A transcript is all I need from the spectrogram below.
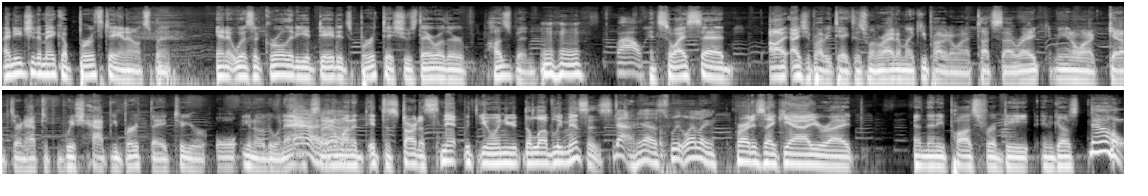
I need you to make a birthday announcement. And it was a girl that he had dated's birthday. She was there with her husband. Mm-hmm. wow. And so I said, I, I should probably take this one, right? I'm like, you probably don't want to touch that, right? I mean, you don't want to get up there and have to wish happy birthday to your, old, you know, to an ex. Yeah, I don't want it to start a snit with you and your, the lovely missus. Yeah, yeah, sweet Wileen. Party's like, yeah, you're right. And then he paused for a beat and goes, no,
